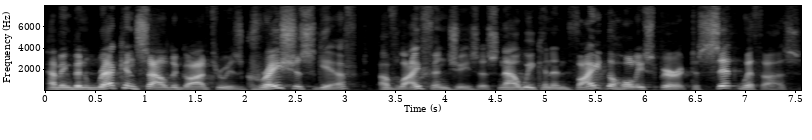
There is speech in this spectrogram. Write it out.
Having been reconciled to God through his gracious gift of life in Jesus, now we can invite the Holy Spirit to sit with us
